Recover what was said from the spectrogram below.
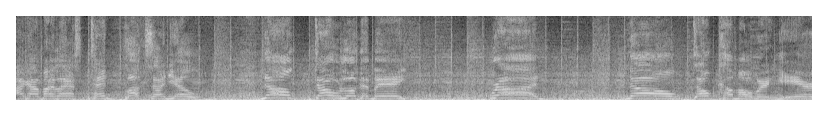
I got my last ten bucks on you! No, don't look at me! Run! Don't come over here!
